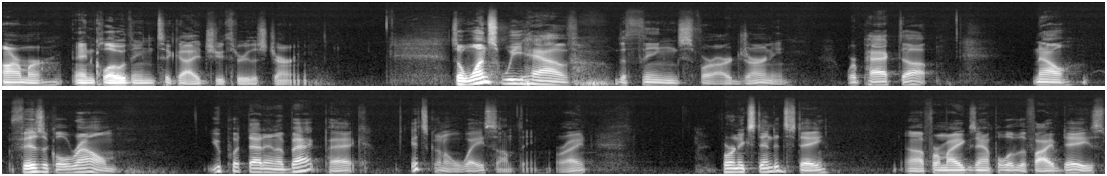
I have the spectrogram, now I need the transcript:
armor and clothing to guide you through this journey. So once we have the things for our journey, we're packed up. Now, physical realm, you put that in a backpack, it's going to weigh something, right? For an extended stay, uh, for my example of the five days,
